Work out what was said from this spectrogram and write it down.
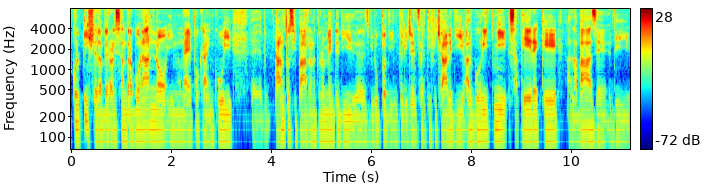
Colpisce davvero Alessandra Buonanno in un'epoca in cui eh, tanto si parla naturalmente di eh, sviluppo di intelligenza artificiale, di algoritmi, sapere che alla base di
